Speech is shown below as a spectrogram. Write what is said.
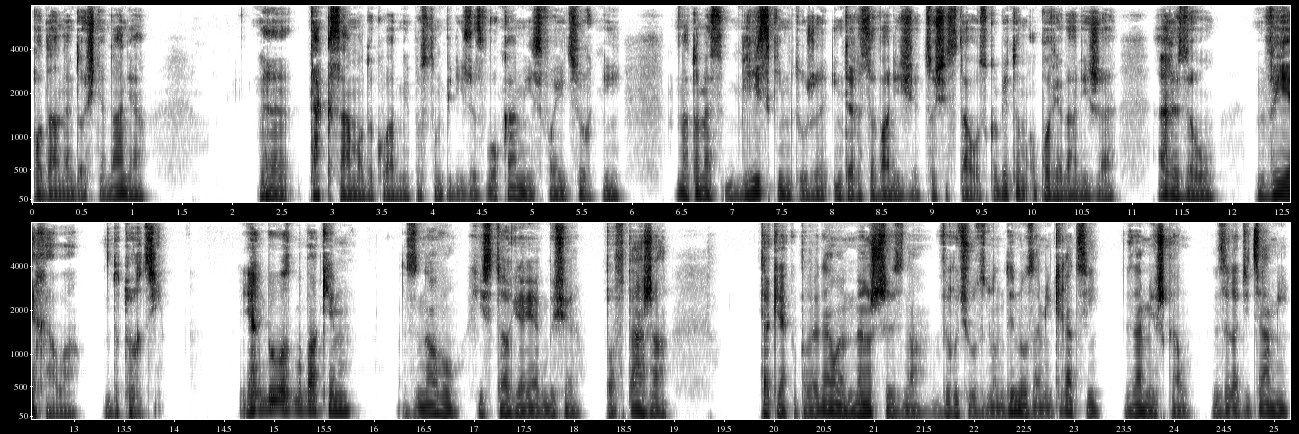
podane do śniadania. E, tak samo dokładnie postąpili ze zwłokami swojej córki. Natomiast bliskim, którzy interesowali się, co się stało z kobietą, opowiadali, że Aryzou wyjechała do Turcji. Jak było z Babakiem? Znowu historia jakby się powtarza. Tak jak opowiadałem, mężczyzna wrócił z Londynu z emigracji, zamieszkał z rodzicami.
